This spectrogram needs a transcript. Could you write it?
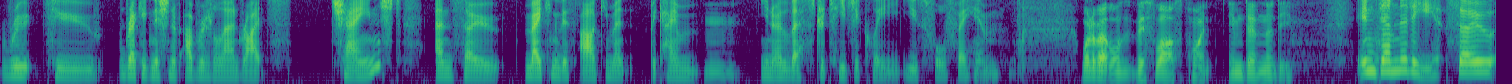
route to recognition of Aboriginal land rights changed. And so making this argument became, hmm. you know, less strategically useful for him. What about this last point, indemnity? Indemnity. So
